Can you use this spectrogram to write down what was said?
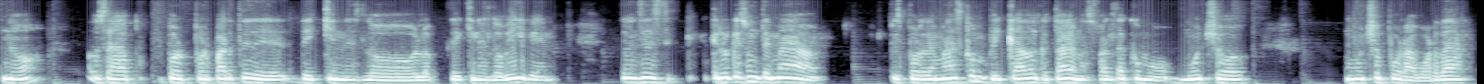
¿no? O sea, por, por parte de, de quienes lo, de quienes lo viven. Entonces, creo que es un tema, pues por demás complicado que todavía nos falta como mucho, mucho por abordar.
